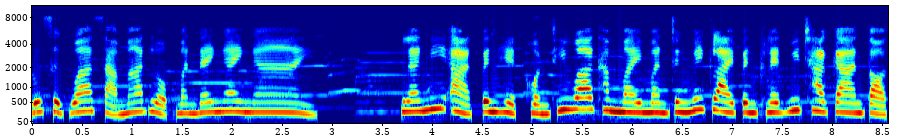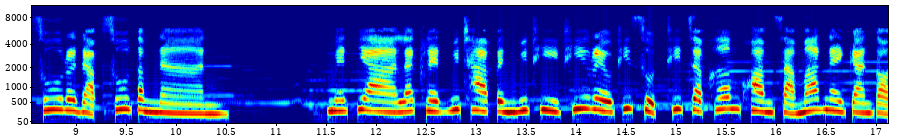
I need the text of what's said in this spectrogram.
รู้สึกว่าสามารถหลบมันได้ง่าย ๆและนี่อาจเป็นเหตุผลที่ว่าทำไมมันจึงไม่กลายเป็นเคล็ดวิชาการต่อสู้ระดับสู้ตำนาน เม็ดยาและเคล็ดวิชาเป็นวิธีที่เร็วที่สุดที่จะเพิ่มความสามารถในการต่อ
